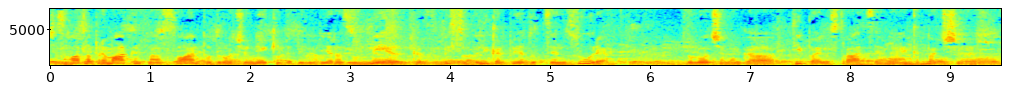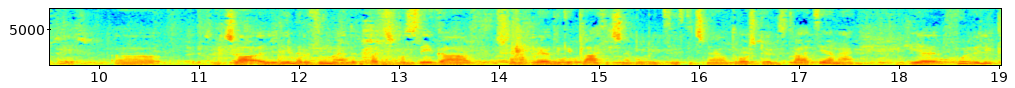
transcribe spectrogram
če sem hotela premakniti na svojem področju nekaj, da bi ljudje razumeli, ker v bistvu velikrat pride do cenzure določenega tipa ilustracije, ne? ker pač uh, člo, ljudje ne razumejo, da pač to sega še naprej od neke klasične publicistične otroške ilustracije. Ne? Je ful velik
